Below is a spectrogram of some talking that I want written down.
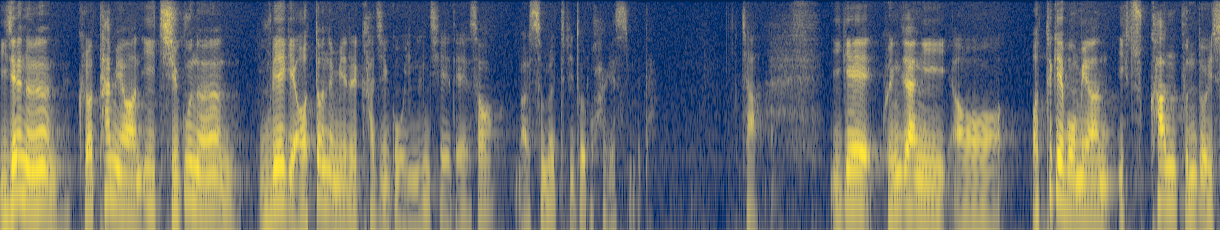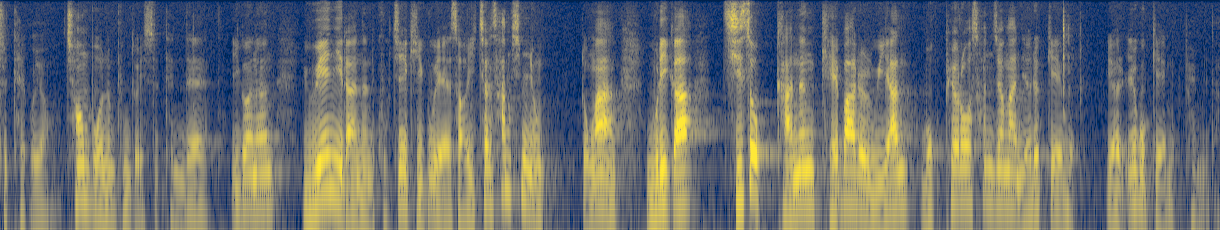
이제는 그렇다면 이 지구는 우리에게 어떤 의미를 가지고 있는지에 대해서 말씀을 드리도록 하겠습니다. 자, 이게 굉장히 어, 어떻게 보면 익숙한 분도 있을 테고요. 처음 보는 분도 있을 텐데 이거는 유엔이라는 국제 기구에서 2030년 동안 우리가 지속 가능 개발을 위한 목표로 선정한 10개의 목, 17개의 목표입니다.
